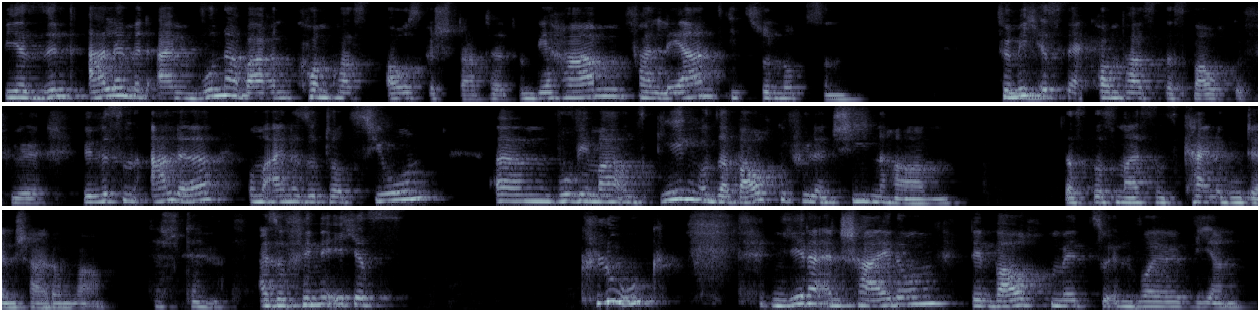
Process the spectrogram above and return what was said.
wir sind alle mit einem wunderbaren Kompass ausgestattet und wir haben verlernt, ihn zu nutzen. Für mich mhm. ist der Kompass das Bauchgefühl. Wir wissen alle um eine Situation, ähm, wo wir mal uns gegen unser Bauchgefühl entschieden haben, dass das meistens keine gute Entscheidung war. Das stimmt. Also finde ich es klug, in jeder Entscheidung den Bauch mit zu involvieren.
